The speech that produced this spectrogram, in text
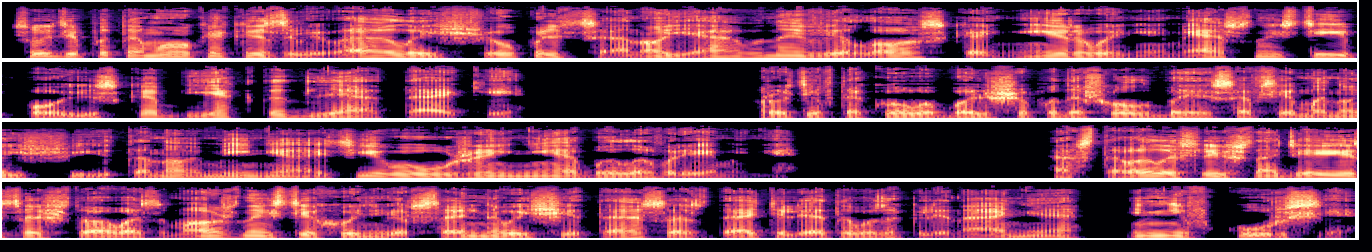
Судя по тому, как извивалось щупальце, оно явно вело сканирование местности и поиск объекта для атаки. Против такого больше подошел бы совсем иной щит, но менять его уже не было времени. Оставалось лишь надеяться, что о возможностях универсального щита создатель этого заклинания не в курсе.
